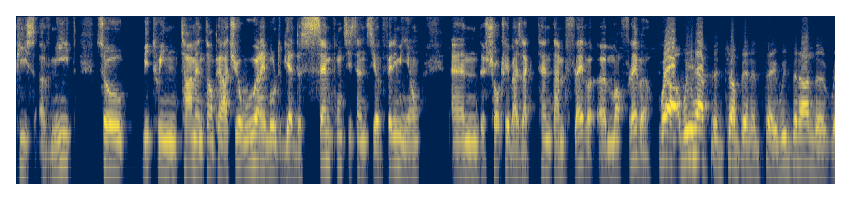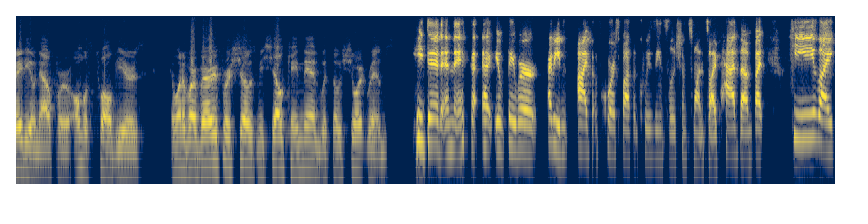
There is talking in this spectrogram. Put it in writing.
piece of meat. So between time and temperature, we were able to get the same consistency of filet mignon, and the short rib has like 10 times flavor, uh, more flavor. Well, we have to jump in and say we've been on the radio now for almost 12 years And one of our very first shows, Michel came in with those short ribs. He did, and it, uh, it, they were. I mean, I've of course bought the Cuisine Solutions one, so I've had them. But he like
